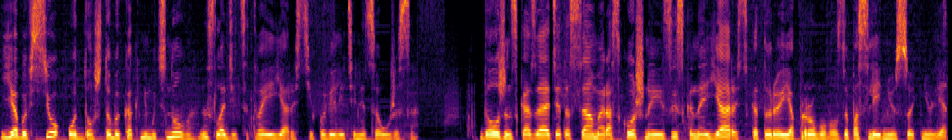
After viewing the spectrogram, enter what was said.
«Я бы все отдал, чтобы как-нибудь снова насладиться твоей яростью, повелительница ужаса. Должен сказать, это самая роскошная и изысканная ярость, которую я пробовал за последнюю сотню лет».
